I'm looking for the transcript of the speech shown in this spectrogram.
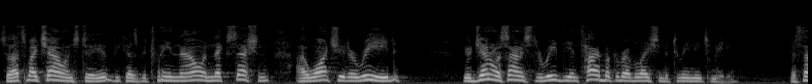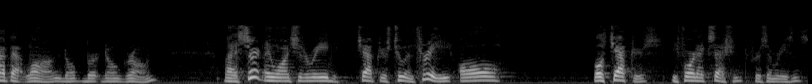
So that's my challenge to you, because between now and next session, I want you to read, your general assignment is to read the entire book of Revelation between each meeting. It's not that long, don't, don't groan. But I certainly want you to read chapters 2 and 3, all, both chapters, before next session, for some reasons.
